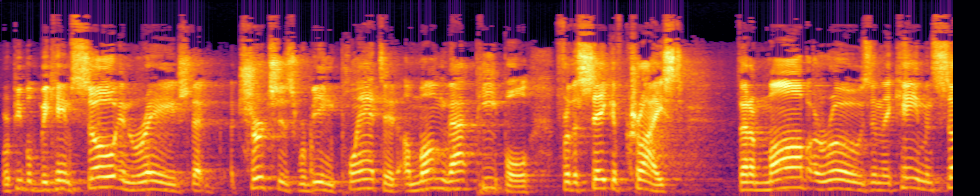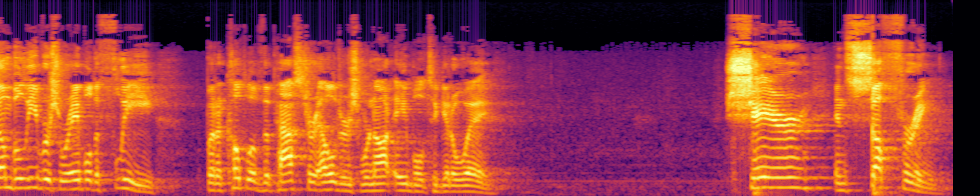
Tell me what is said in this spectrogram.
Where people became so enraged that churches were being planted among that people for the sake of Christ that a mob arose and they came, and some believers were able to flee, but a couple of the pastor elders were not able to get away. Share in suffering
